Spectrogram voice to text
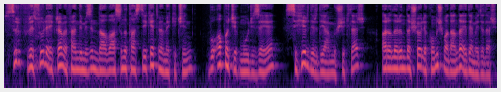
Sırf Resul-i Ekrem Efendimizin davasını tasdik etmemek için bu apaçık mucizeye sihirdir diyen müşrikler aralarında şöyle konuşmadan da edemediler.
